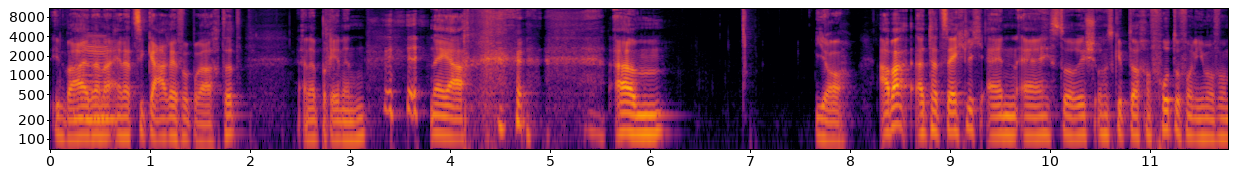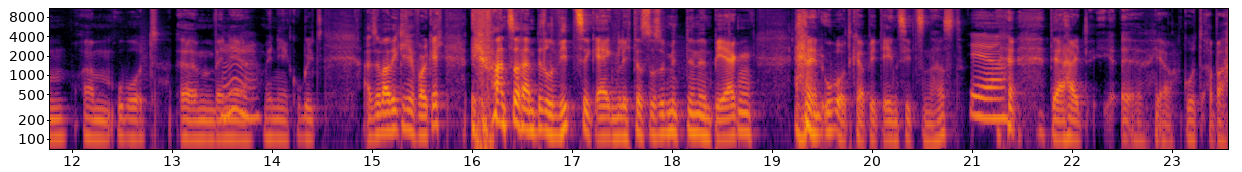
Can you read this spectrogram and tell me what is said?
in Wahrheit mm. einer, einer Zigarre verbracht hat. Einer brennenden. naja. ähm, ja. Aber äh, tatsächlich ein äh, historisch, und es gibt auch ein Foto von ihm auf dem ähm, U-Boot, ähm, wenn, mm. ihr, wenn ihr googelt. Also war wirklich erfolgreich. Ich fand es auch ein bisschen witzig eigentlich, dass du so mitten in den Bergen einen U-Boot-Kapitän sitzen hast. Ja. Der halt, äh, ja gut, aber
